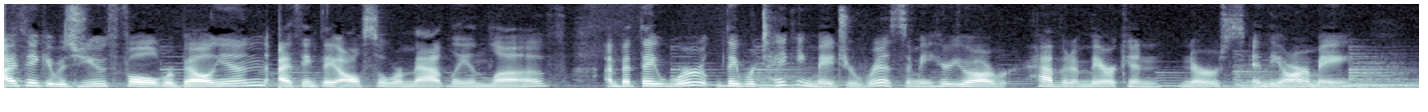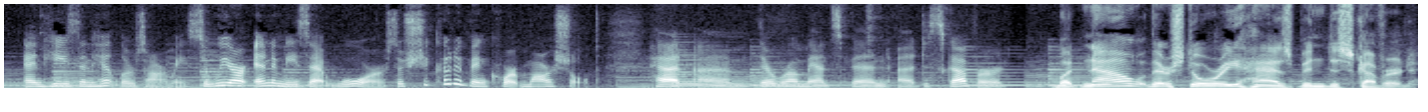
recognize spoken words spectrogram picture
I think it was youthful rebellion. I think they also were madly in love. But they were they were taking major risks. I mean, here you are have an American nurse in the army, and he's in Hitler's army. So we are enemies at war. So she could have been court-martialed had um, their romance been uh, discovered. But now their story has been discovered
